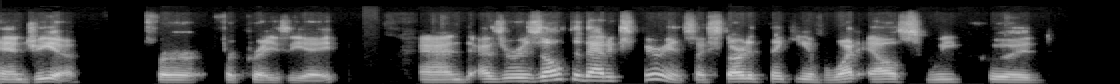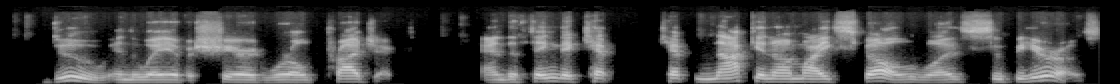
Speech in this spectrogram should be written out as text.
Pangaea for, for Crazy Eight. And as a result of that experience, I started thinking of what else we could do in the way of a shared world project. And the thing that kept kept knocking on my skull was superheroes.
